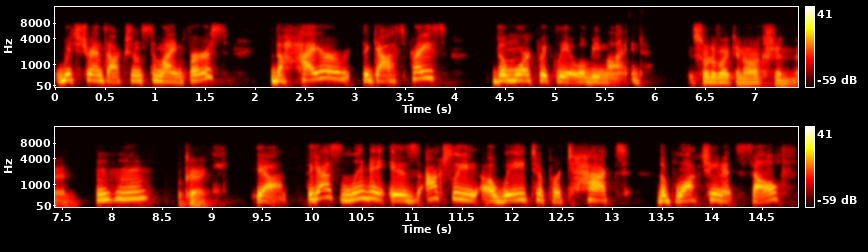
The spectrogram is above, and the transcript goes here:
which transactions to mine first, the higher the gas price, the more quickly it will be mined. It's sort of like an auction then. Mm-hmm. Okay. Yeah. The gas limit is actually a way to protect the blockchain itself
